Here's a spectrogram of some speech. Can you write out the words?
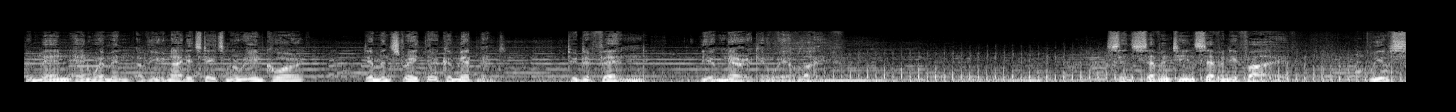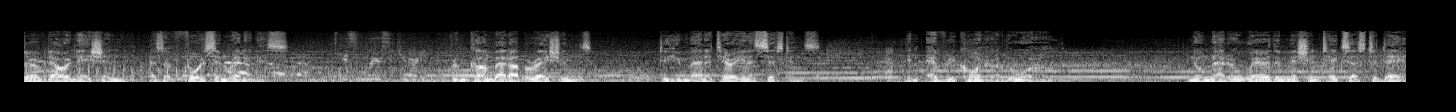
the men and women of the United States Marine Corps demonstrate their commitment to defend the American way of life. Since 1775, we have served our nation as a force in readiness. From combat operations to humanitarian assistance in every corner of the world. No matter where the mission takes us today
